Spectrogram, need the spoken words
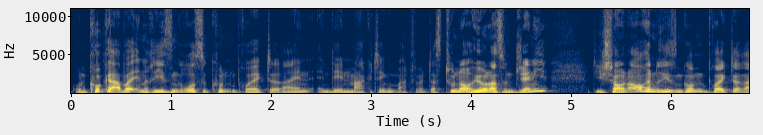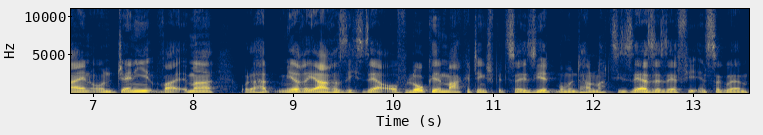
und gucke aber in riesengroße Kundenprojekte rein, in denen Marketing gemacht wird. Das tun auch Jonas und Jenny. Die schauen auch in Riesenkundenprojekte rein und Jenny war immer oder hat mehrere Jahre sich sehr auf Local Marketing spezialisiert. Momentan macht sie sehr, sehr, sehr viel Instagram.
